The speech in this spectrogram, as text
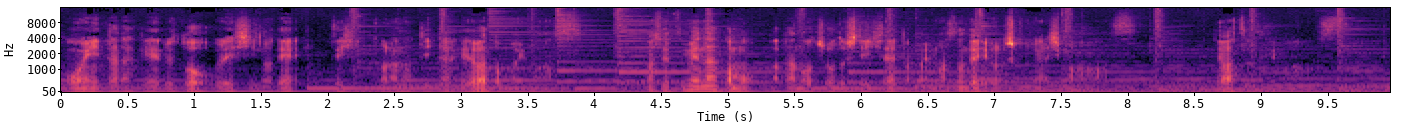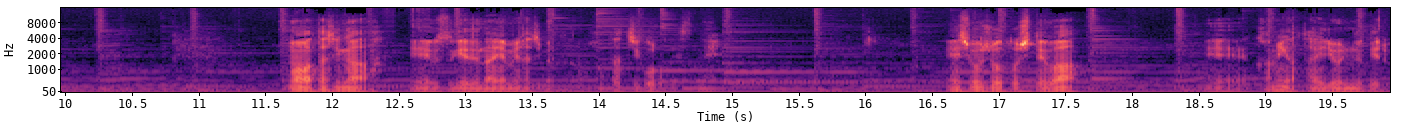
ー、応援いただけると嬉しいので、ぜひご覧になっていただければと思います。まあ、説明なんかもまた後ほどしていきたいと思いますので、よろしくお願いします。では続けます。まあ私が、えー、薄毛で悩み始めたのは20歳頃ですね。え、症状としては、え、髪が大量に抜ける。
